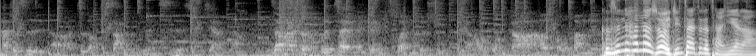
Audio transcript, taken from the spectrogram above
他就是呃这种商务人士的形象，你知道？你知道他是很会在那边跟你算那个数字，然后广告啊，然后投放那。可是他那时候已经在这个产业啦，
